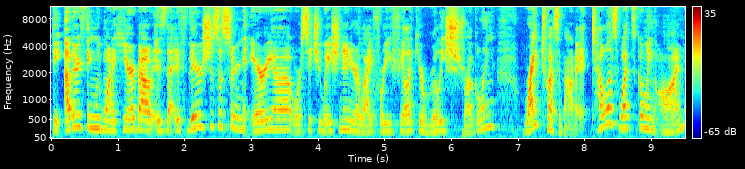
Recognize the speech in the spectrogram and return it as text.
The other thing we want to hear about is that if there's just a certain area or situation in your life where you feel like you're really struggling, write to us about it. Tell us what's going on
